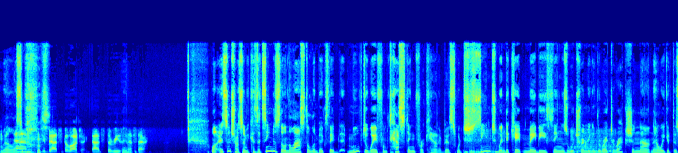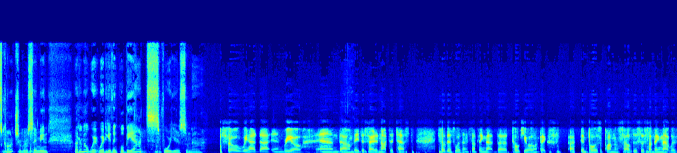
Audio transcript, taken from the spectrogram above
Well, I and suppose. that's the logic. That's the reason yeah. it's there. Well, it's interesting because it seemed as though in the last Olympics they'd moved away from testing for cannabis, which seemed to indicate maybe things were trending in the right direction. Now, now we get this controversy. I mean, I don't know. Where, where do you think we'll be at four years from now? So we had that in Rio, and um, they decided not to test. So this wasn't something that the Tokyo Olympics uh, imposed upon themselves. This is something that was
